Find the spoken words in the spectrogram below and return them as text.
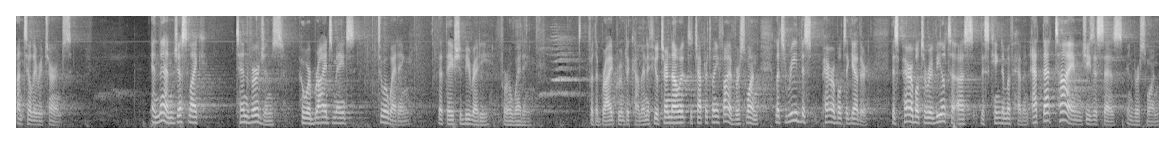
until he returns. And then, just like ten virgins who were bridesmaids to a wedding, that they should be ready for a wedding, for the bridegroom to come. And if you'll turn now to chapter 25, verse 1, let's read this parable together. This parable to reveal to us this kingdom of heaven. At that time, Jesus says in verse 1,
